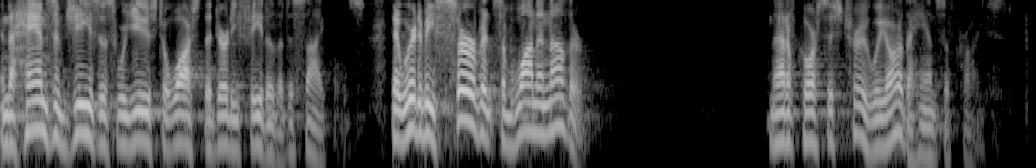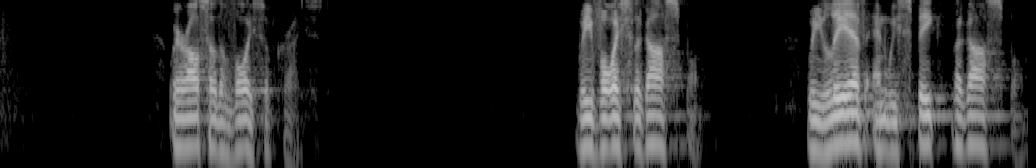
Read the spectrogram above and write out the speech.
And the hands of Jesus were used to wash the dirty feet of the disciples, that we're to be servants of one another. And that, of course, is true. We are the hands of Christ. We're also the voice of Christ. We voice the gospel. We live and we speak the gospel.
